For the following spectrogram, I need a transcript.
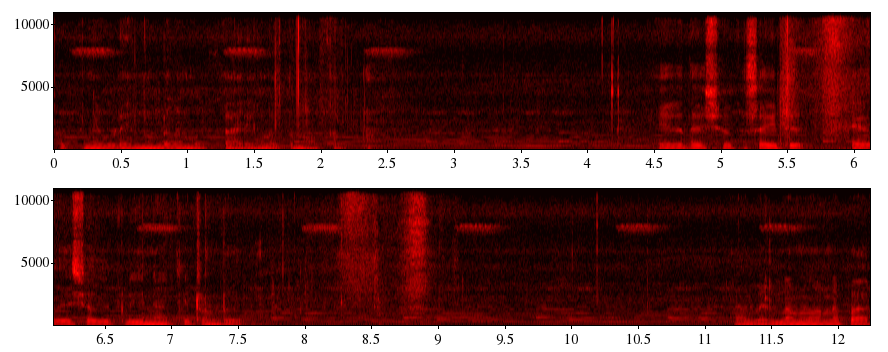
അപ്പോൾ പിന്നെ ഇവിടെ നിന്നുകൊണ്ട് നമുക്ക് കാര്യങ്ങളൊക്കെ നോക്കാം. ഏകദേശമൊക്കെ സൈറ്റ് ഏകദേശമൊക്കെ ക്ലീൻ ആക്കിയിട്ടുണ്ട്. ആ വെള്ളം എന്ന് പറഞ്ഞാൽ പാറ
